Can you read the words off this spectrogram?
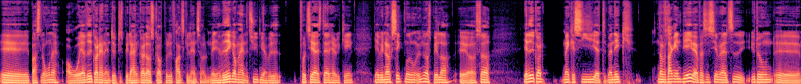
øh, Barcelona, og jeg ved godt, at han er en dygtig spiller, han gør det også godt på det franske landshold, men jeg ved ikke, om han er typen, jeg vil få til at erstatte Harry Kane. Jeg vil nok sigte mod nogle yngre spillere, øh, og så, jeg ved godt, man kan sige, at man ikke, når man snakker NBA i hvert fald, så siger man altid, you don't, øh,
